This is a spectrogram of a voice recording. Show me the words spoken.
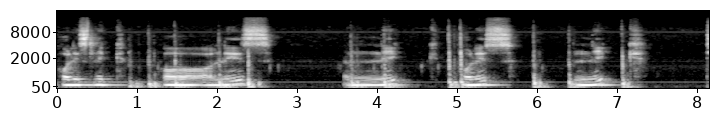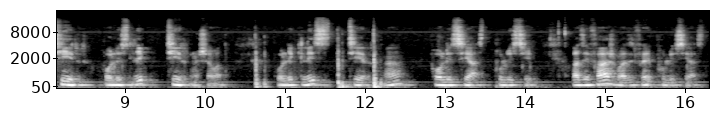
پلیس لیک پلیس لیک پلیس لیک تیر پلیس لیک تیر می شود پولیکلیس تیر پلیسی است پلیسی وظیفهش وظیفه پلیسی است.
